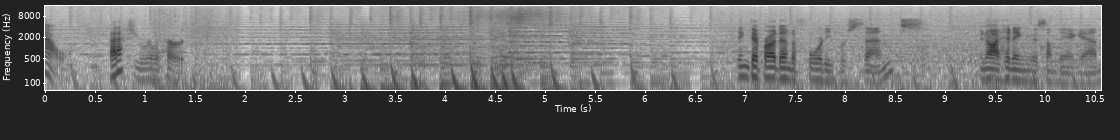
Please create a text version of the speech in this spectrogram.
Ow. That actually really hurt. I think they brought down to 40%. You're not hitting with something again.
